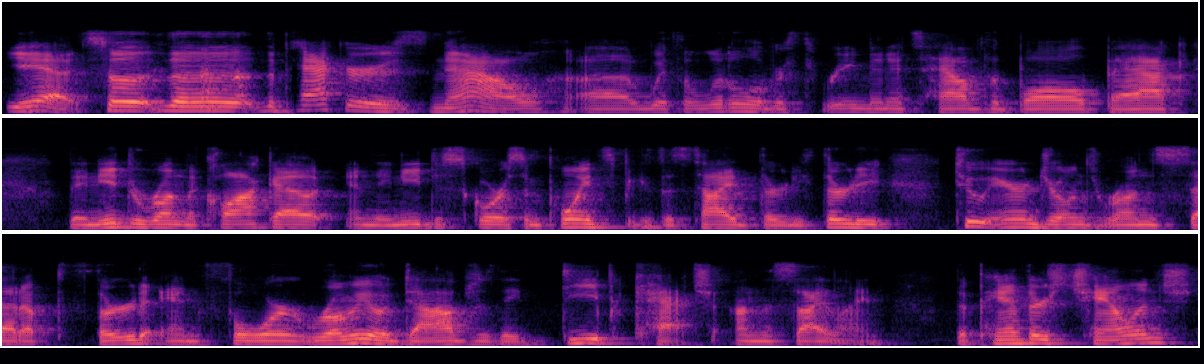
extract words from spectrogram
yeah, so the the Packers now, uh, with a little over three minutes, have the ball back. They need to run the clock out and they need to score some points because it's tied 30 30. Two Aaron Jones runs set up third and four. Romeo Doubs with a deep catch on the sideline. The Panthers challenge.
